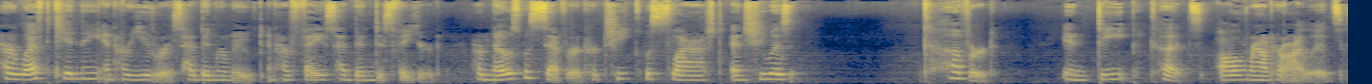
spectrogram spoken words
Her left kidney and her uterus had been removed, and her face had been disfigured. Her nose was severed, her cheek was slashed, and she was covered in deep cuts all around her eyelids.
